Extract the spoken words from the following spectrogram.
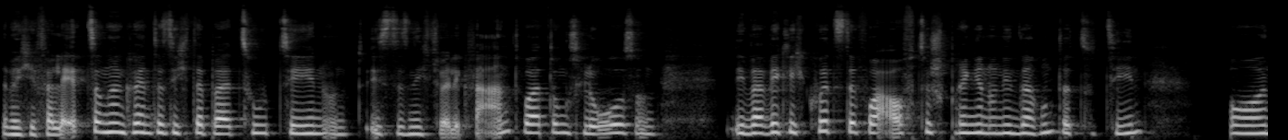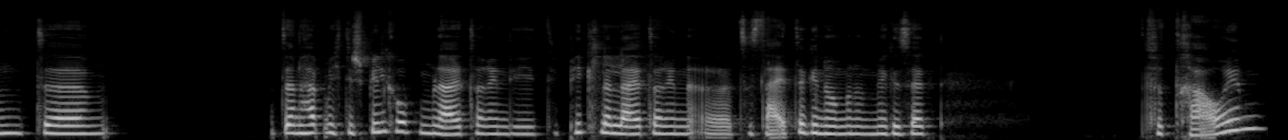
welche Verletzungen könnte er sich dabei zuziehen? Und ist das nicht völlig verantwortungslos? Und ich war wirklich kurz davor aufzuspringen und ihn da runterzuziehen. Und ähm, dann hat mich die Spielgruppenleiterin, die, die Picklerleiterin äh, zur Seite genommen und mir gesagt, vertraue ihm,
